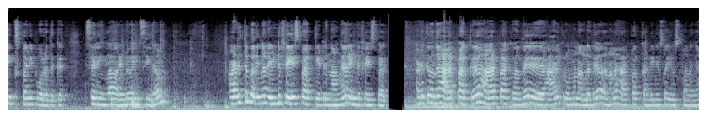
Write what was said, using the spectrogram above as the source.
மிக்ஸ் பண்ணி போடுறதுக்கு. சரிங்களா? ரெட் ஒயின் சீரம் அடுத்து பார்த்தீங்கன்னா ரெண்டு ஃபேஸ் பேக் கேட்டிருந்தாங்க. ரெண்டு ஃபேஸ் பேக் அடுத்து வந்து ஹேர் பேக்கு ஹேர் பேக் வந்து ஹேருக்கு ரொம்ப நல்லது. அதனால ஹேர் பேக் கண்டினியூஸாக யூஸ் பண்ணுங்க.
